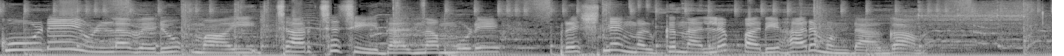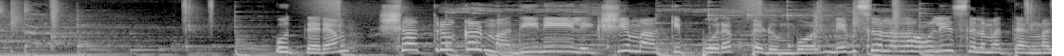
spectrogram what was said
കൂടെയുള്ളവരുമായി ചർച്ച ചെയ്താൽ നമ്മുടെ പ്രശ്നങ്ങൾക്ക് നല്ല പരിഹാരമുണ്ടാകാം. ഉത്തരം ശത്രുക്കൾ മദീനയെ ലക്ഷ്യമാക്കി പുറപ്പെടുമ്പോൾ നബി സല്ലല്ലാഹു അലൈഹി വസല്ലമ തങ്ങൾ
